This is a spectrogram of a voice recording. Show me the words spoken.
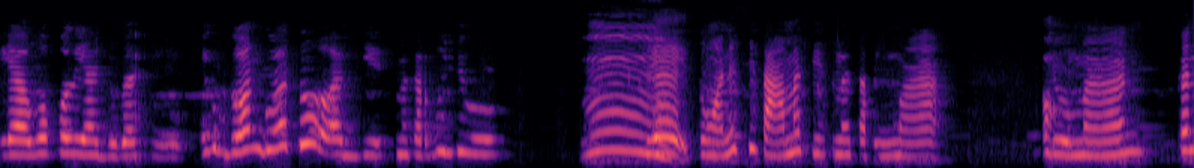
Ya, gue kuliah juga sih. Ya, kebetulan gue tuh lagi semester 7. Hmm. Ya, hitungannya sih sama sih semester 5. Cuman kan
